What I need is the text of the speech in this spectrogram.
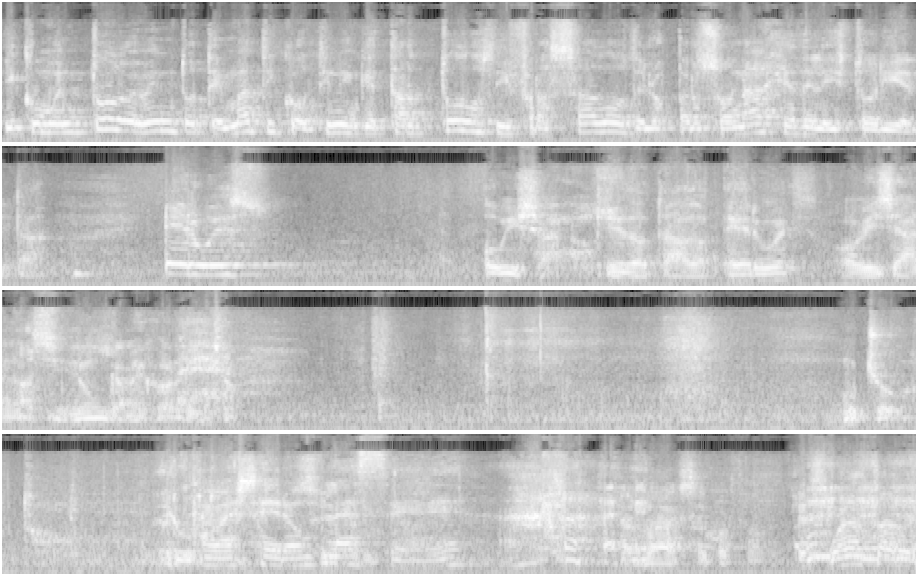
Y como en todo evento temático, tienen que estar todos disfrazados de los personajes de la historieta. Héroes o villanos. Qué dotado, héroes o villanos, Así es. nunca mejor dicho. Mucho gusto. Caballero, un placer, ¿eh? Relaxe, por favor. Buenas tardes.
